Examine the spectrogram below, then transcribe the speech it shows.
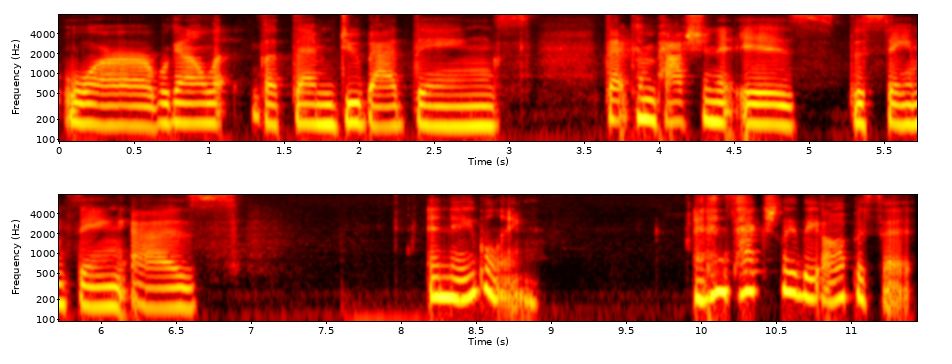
or we're going to let, let them do bad things. That compassion is the same thing as enabling. And it's actually the opposite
